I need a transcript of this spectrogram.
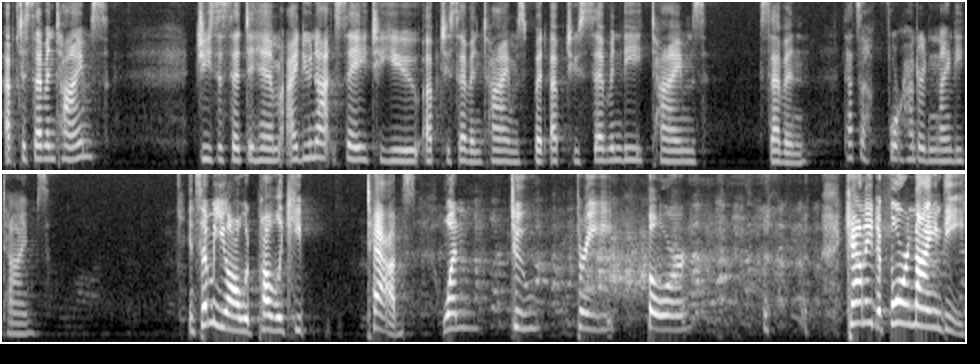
Up to seven times? Jesus said to him, I do not say to you up to seven times, but up to 70 times seven. That's a 490 times. And some of y'all would probably keep tabs. One, two, three, four, counting to 490.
